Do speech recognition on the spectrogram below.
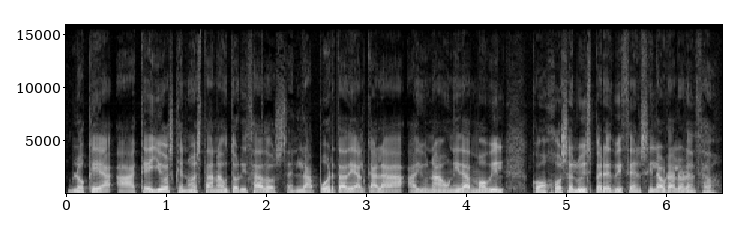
bloquea a aquellos que no están autorizados. En la puerta de Alcalá hay una unidad móvil con José Luis Pérez Vicens y Laura Lorenzo.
